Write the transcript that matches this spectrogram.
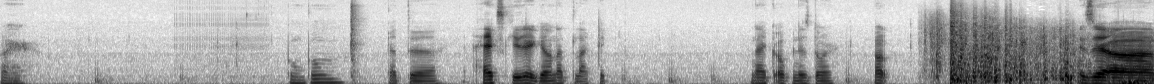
Right here. Boom, boom. Got the hex key. There you go. Not the lockpick. Now I can open this door. Oh. Is it, uh...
